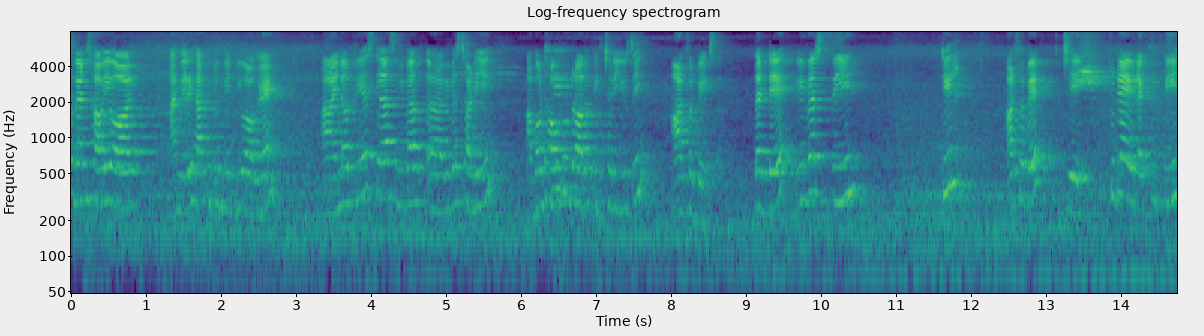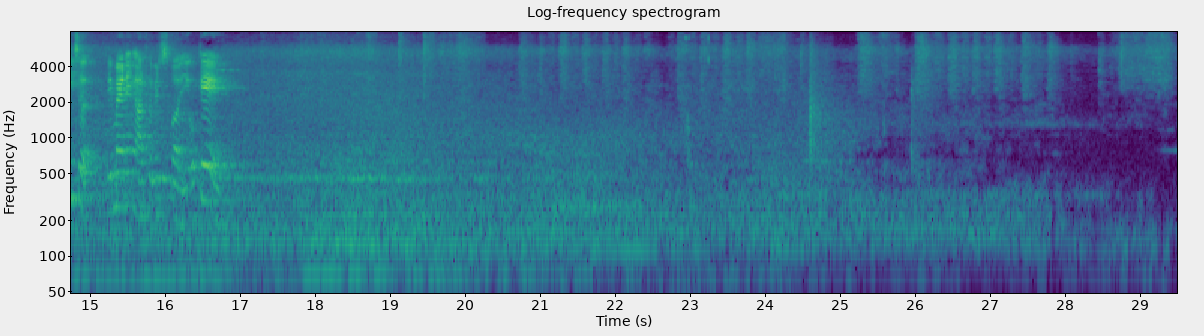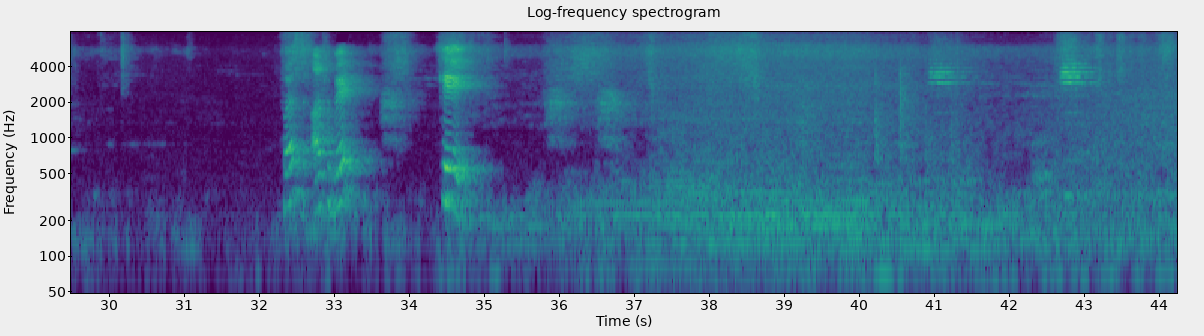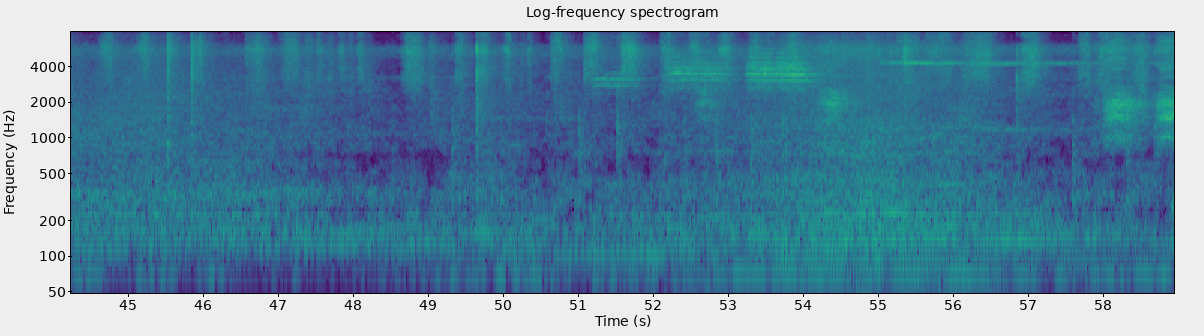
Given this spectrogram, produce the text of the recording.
students, how are you all? I'm very happy to meet you again. Uh, in our previous class, we were, uh, we were studying about how to draw the picture using alphabets. That day, we were seeing till alphabet J. Today, I would like to teach uh, remaining alphabets for you, okay? Alphabet K.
